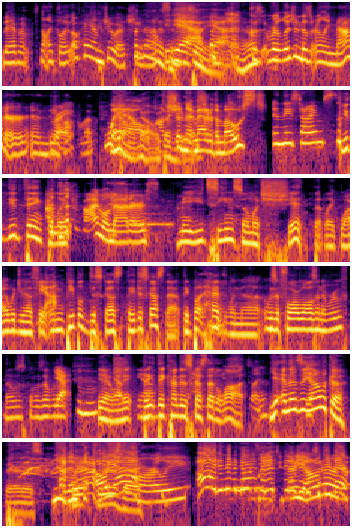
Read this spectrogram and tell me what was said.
They haven't. It's not like they're like, oh hey, I'm Jewish. But you not know? as a Yeah, thing, yeah. you know? because religion doesn't really matter in the Right. apocalypse. Well, no, it doesn't. shouldn't it matter the most in these times? You'd, you'd think, but like, Survival matters. I mean, you'd seen so much shit that like, why would you have faith? Yeah. And people discuss, they discuss that. They butt heads when uh, was it four walls and a roof? That was was that what? Yeah. Yeah, when they, Yeah. they they kind of discuss that a lot. Yeah, and there's a Yep. yarmulke. There it is. And Clear- oh yeah. day. Charlie. Oh, I didn't even notice that. It's is that a yarmulke? right there.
